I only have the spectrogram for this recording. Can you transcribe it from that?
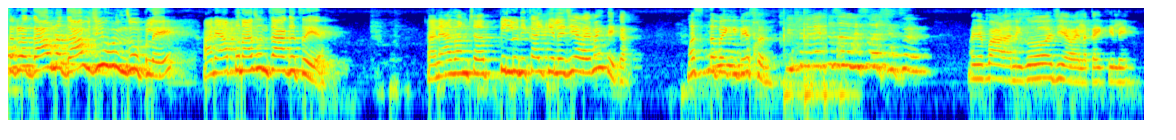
सगळं गाव ना गाव जीवन झोपलंय. आणि आपण अजून जागच आहे. आणि आज आमच्या पिल्लूनी काय केलं जेवाय माहितीये का? मस्तपैकी बेसन. माझ्या बाळाने ग जेवायला काय केले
